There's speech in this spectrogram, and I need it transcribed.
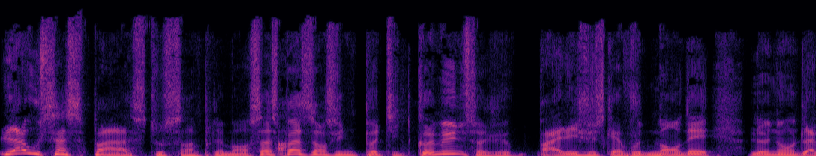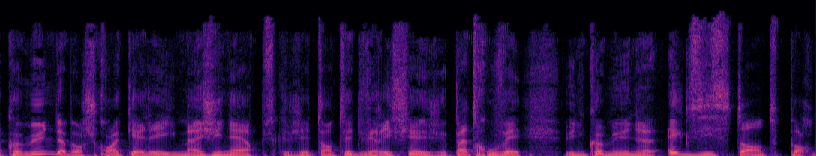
là où ça se passe, tout simplement. Ça se passe dans une petite commune. Ça, je ne vais pas aller jusqu'à vous demander le nom de la commune. D'abord, je crois qu'elle est imaginaire, puisque j'ai tenté de vérifier et j'ai pas trouvé une commune existante por-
